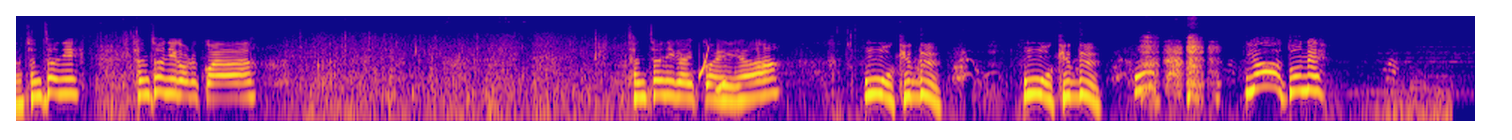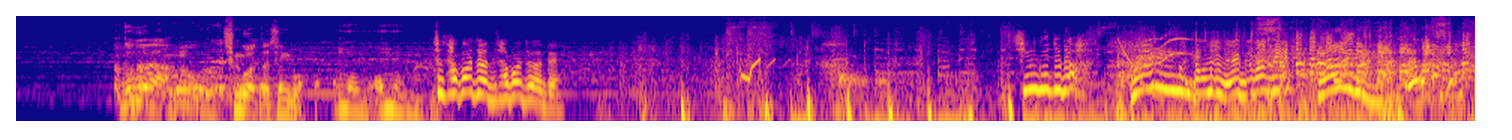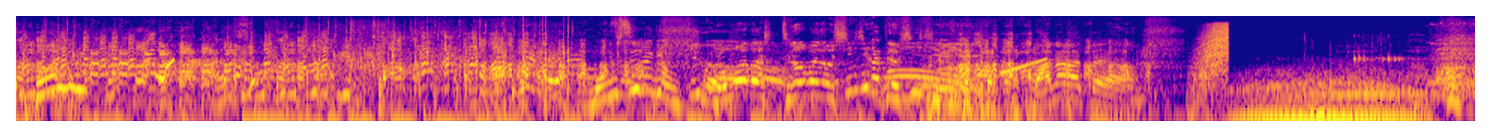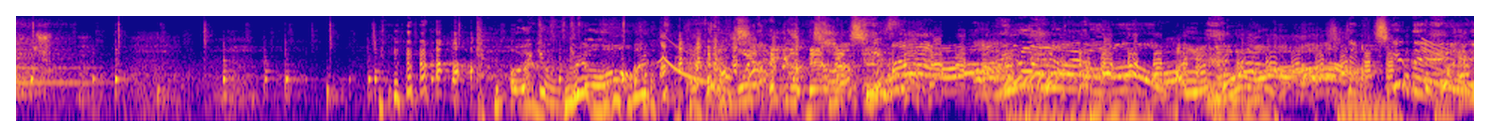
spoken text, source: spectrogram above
아, 천천히, 천천히 걸을 거야. 천천히 갈 거예요. 어머, 걔들. 어머, 걔들. 어? 야, 너네. 누구야? 친구 같다 친구. 어머 어머 어머. 쟤 잡아줘야 돼, 잡아줘야 돼. 친구들아. 너네 왜 그러니? 몸 쓰는 게 웃기다. 영화나 드라마에 나오는 CG 같아요 CG. 만화 같다야. 아, 왜 이렇게 웃겨? 뭐야? 미치겠어. 아, 왜 이러는 거예요? 아 얘는 아, 진짜 미치겠네.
